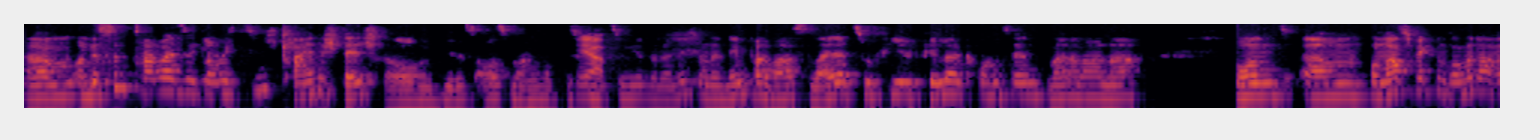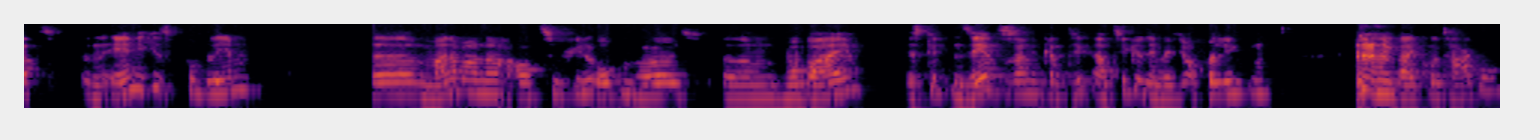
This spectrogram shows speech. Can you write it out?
Ähm, und es sind teilweise, glaube ich, ziemlich kleine Stellschrauben, die das ausmachen, ob das ja. funktioniert oder nicht. Und in dem Fall war es leider zu viel Filler-Content, meiner Meinung nach. Und, ähm, und Mass Effect Andromeda hat ein ähnliches Problem. Äh, meiner Meinung nach auch zu viel Open World. Ähm, wobei, es gibt einen sehr interessanten Artikel, den werde ich auch verlinken, bei Kotaku,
